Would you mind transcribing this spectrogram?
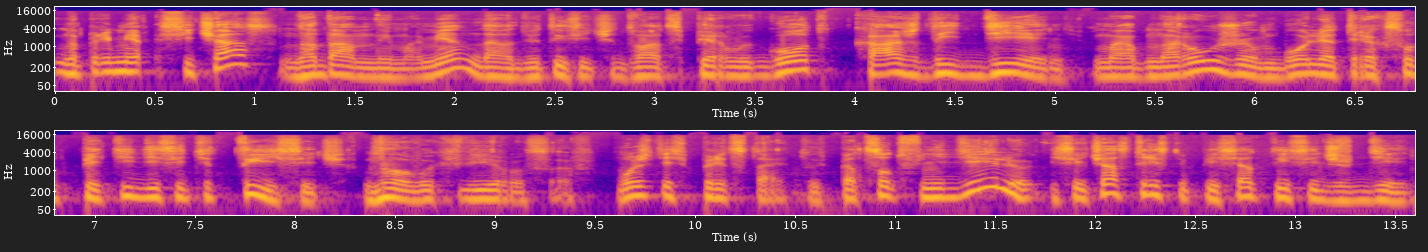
например, сейчас, на данный момент, да, 2021 год, каждый день мы обнаруживаем более 350 тысяч новых вирусов. Можете себе представить, то есть 500 в неделю, и сейчас 350 тысяч в день.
